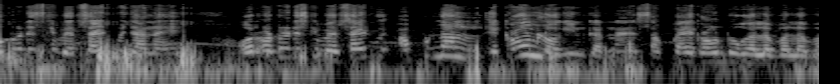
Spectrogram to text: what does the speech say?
ऑटोडेस्क की वेबसाइट पे जाना है और ऑटोडेस्क की वेबसाइट पे अपना अकाउंट लॉगिन करना है। सबका अकाउंट होगा अलग अलग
